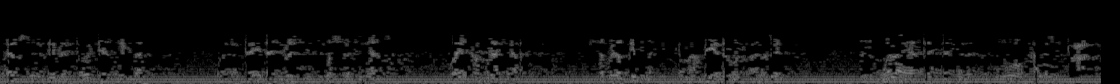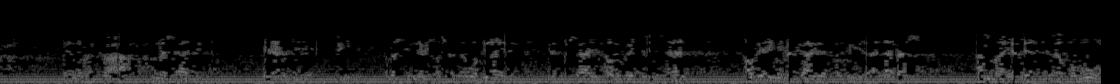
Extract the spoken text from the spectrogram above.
ويغسل القبله يتوجه القبله عن المسجد يوصل الناس ويفعل ما شاء يستقبل القبلة كما بين على العلم ولا يحتاج إلى الظهور حدث الدعاء وانما الدعاء في المساجد يعني في مسجد النبي صلى الله عليه وسلم وفي غيره من المساجد أو في بيت الإنسان أو في أي مكان يدخل فيه لا بأس. أما يلجا إلى القبور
